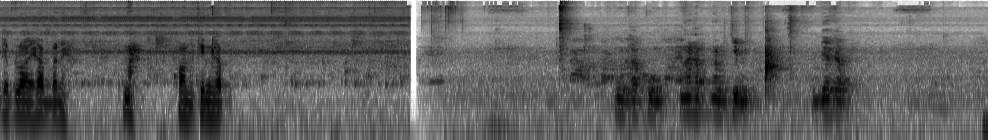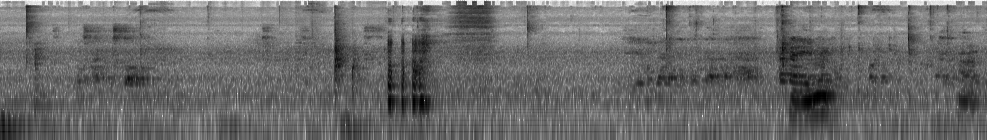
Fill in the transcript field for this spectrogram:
เรียบร้อยครับบันนี้มาพร้อมกินครับกุ้งครับกุ้งนะครับน้ำจิ้มเด็ดครับอืมอ่า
